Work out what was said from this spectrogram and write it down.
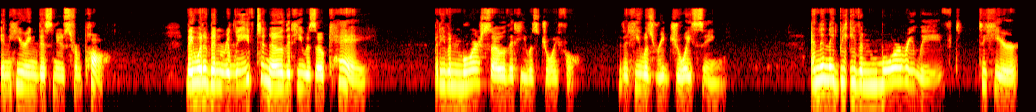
in hearing this news from Paul. They would have been relieved to know that he was okay, but even more so that he was joyful, that he was rejoicing. And then they'd be even more relieved to hear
